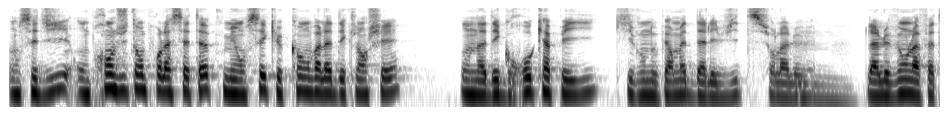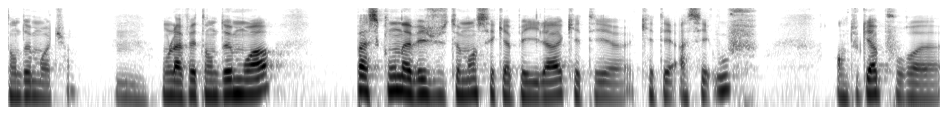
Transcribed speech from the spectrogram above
on s'est dit, on prend du temps pour la setup, mais on sait que quand on va la déclencher, on a des gros KPI qui vont nous permettre d'aller vite sur la levée. Mm. La levée, on l'a faite en deux mois, tu vois. Mm. On l'a faite en deux mois parce qu'on avait justement ces KPI-là qui étaient, qui étaient assez ouf. En tout cas, pour euh,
